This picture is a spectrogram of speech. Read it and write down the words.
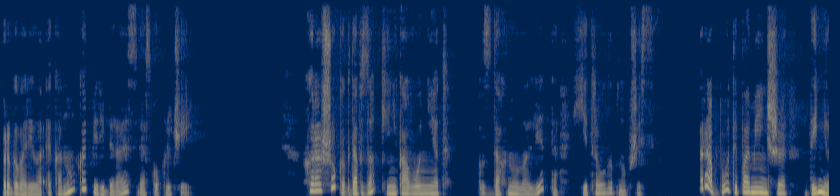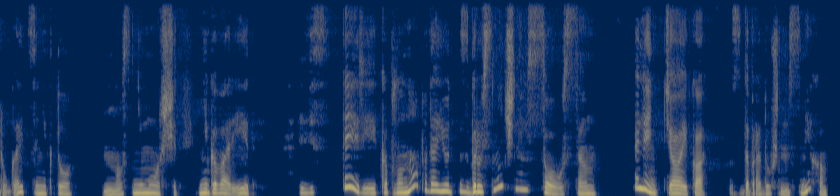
проговорила экономка, перебирая связку ключей. Хорошо, когда в замке никого нет, вздохнула Лето, хитро улыбнувшись. Работы поменьше, да и не ругается никто. Нос не морщит, не говорит. Вистерии каплуна подают с брусничным соусом. Лентяйка! С добродушным смехом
